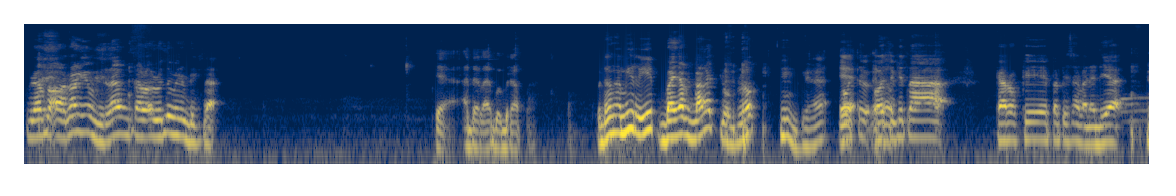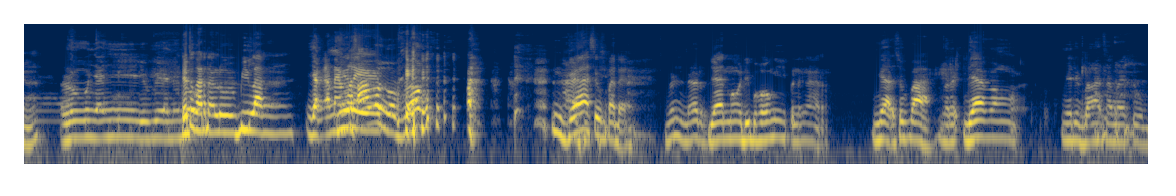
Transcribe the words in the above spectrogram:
berapa orang yang bilang kalau lu tuh mirip Dikta Ya, adalah beberapa. Padahal nggak mirip. banyak banget goblok Enggak. waktu, waktu kita karaoke perpisahan mana dia Hah? lu nyanyi Yubi Itu karena lu bilang ya karena Mirip. emang sama goblok enggak, sumpah dah. bener Jangan mau dibohongi pendengar. Enggak, sumpah. Dia emang mirip banget sama itu.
